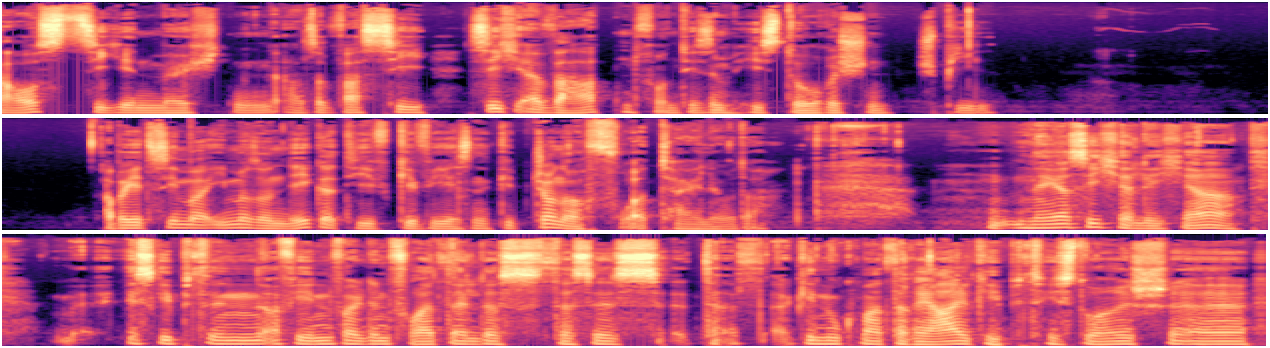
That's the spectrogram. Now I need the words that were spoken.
rausziehen möchten, also was sie sich erwarten von diesem historischen Spiel. Aber jetzt sind wir immer so negativ gewesen. Es gibt schon auch Vorteile, oder? Naja, sicherlich, ja. Es gibt den, auf jeden Fall den Vorteil, dass, dass es genug Material gibt. Historische äh,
